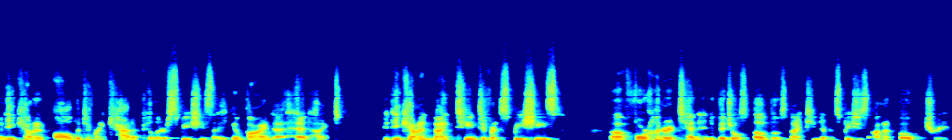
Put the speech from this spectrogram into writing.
and he counted all the different caterpillar species that he can find at head height and he counted 19 different species, uh, 410 individuals of those 19 different species on an oak tree.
